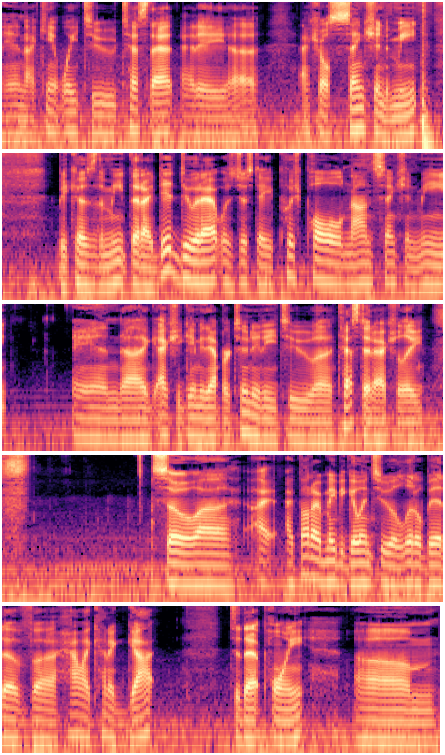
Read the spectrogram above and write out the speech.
and I can't wait to test that at a uh, actual sanctioned meet because the meet that I did do it at was just a push pull non sanctioned meet and uh, actually gave me the opportunity to uh, test it actually. So uh, I, I thought I'd maybe go into a little bit of uh, how I kind of got to that point, um,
